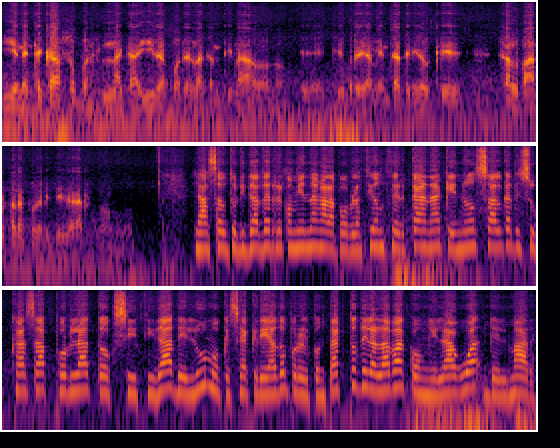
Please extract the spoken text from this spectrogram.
Y en este caso, pues la caída por el acantilado, ¿no? Que, que previamente ha tenido que salvar para poder llegar, ¿no? Las autoridades recomiendan a la población cercana que no salga de sus casas por la toxicidad del humo que se ha creado por el contacto de la lava con el agua del mar.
